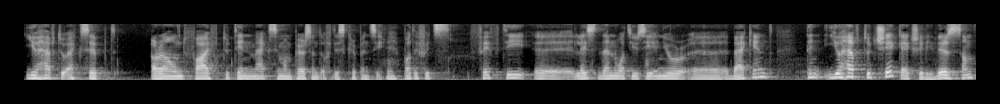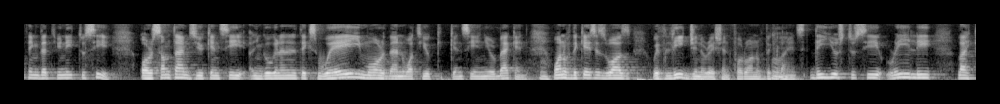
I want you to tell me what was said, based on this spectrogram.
you have to accept around 5 to 10 maximum percent of discrepancy. But if it's 50 uh, less than what you see in your uh, backend, then you have to check actually. There's something that you need to see. Or sometimes you can see in Google Analytics way more than what you can see in your backend. Hmm. One of the cases was with lead generation for one of the hmm. clients. They used to see really like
